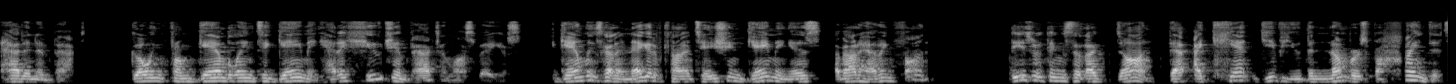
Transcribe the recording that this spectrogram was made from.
had an impact. Going from gambling to gaming had a huge impact in Las Vegas. Gambling's got a negative connotation. Gaming is about having fun. These are things that I've done that I can't give you the numbers behind it.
